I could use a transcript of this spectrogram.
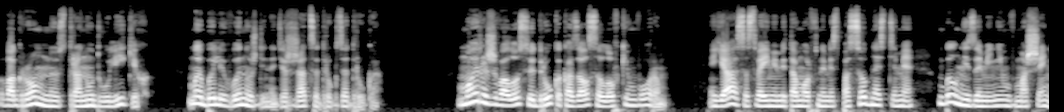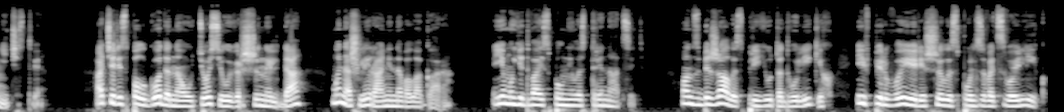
в огромную страну двуликих, мы были вынуждены держаться друг за друга. Мой рыжеволосый друг оказался ловким вором. Я со своими метаморфными способностями был незаменим в мошенничестве. А через полгода на утёсе у вершины льда мы нашли раненого Лагара. Ему едва исполнилось 13. Он сбежал из приюта двуликих и впервые решил использовать свой лик.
